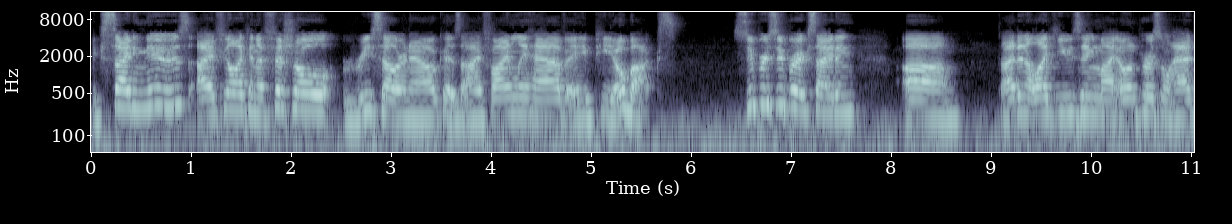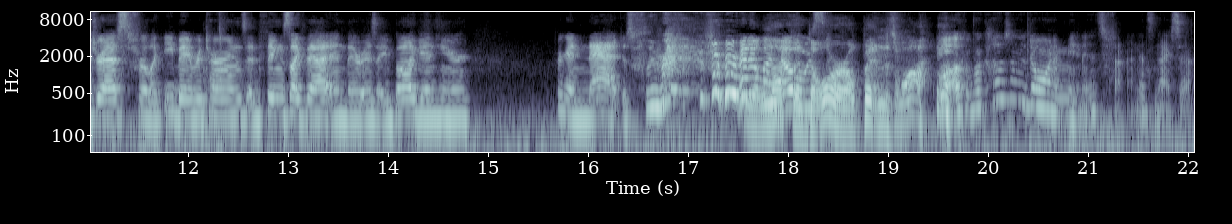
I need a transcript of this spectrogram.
exciting news! I feel like an official reseller now because I finally have a PO box. Super, super exciting. Um, I didn't like using my own personal address for like eBay returns and things like that, and there is a bug in here. Friggin' gnat just flew right, right you my left nose. the door open as wide. Well, we're closing the door in a minute. It's fine. It's nice out.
